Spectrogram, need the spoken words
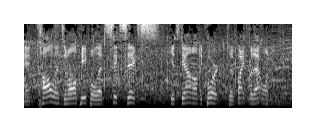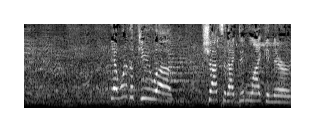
And Collins, of all people, at 6'6", gets down on the court to fight for that one. Yeah, one of the few uh, shots that I didn't like in their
